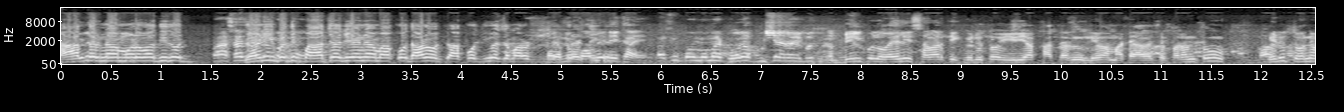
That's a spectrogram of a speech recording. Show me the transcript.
ખાતર ના મળવાથી તો ઘણી બધી પાછા છે ને આમ આખો દાડો આખો દિવસ અમારો બિલકુલ વહેલી સવારથી ખેડૂતો યુરિયા ખાતર લેવા માટે આવે છે. પરંતુ ખેડૂતોને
